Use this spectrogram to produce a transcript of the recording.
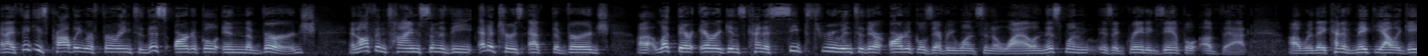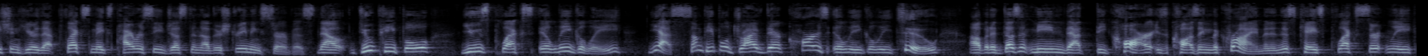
And I think he's probably referring to this article in The Verge. And oftentimes, some of the editors at The Verge uh, let their arrogance kind of seep through into their articles every once in a while. And this one is a great example of that, uh, where they kind of make the allegation here that Plex makes piracy just another streaming service. Now, do people use Plex illegally? Yes, some people drive their cars illegally too. Uh, but it doesn't mean that the car is causing the crime. And in this case, Plex certainly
